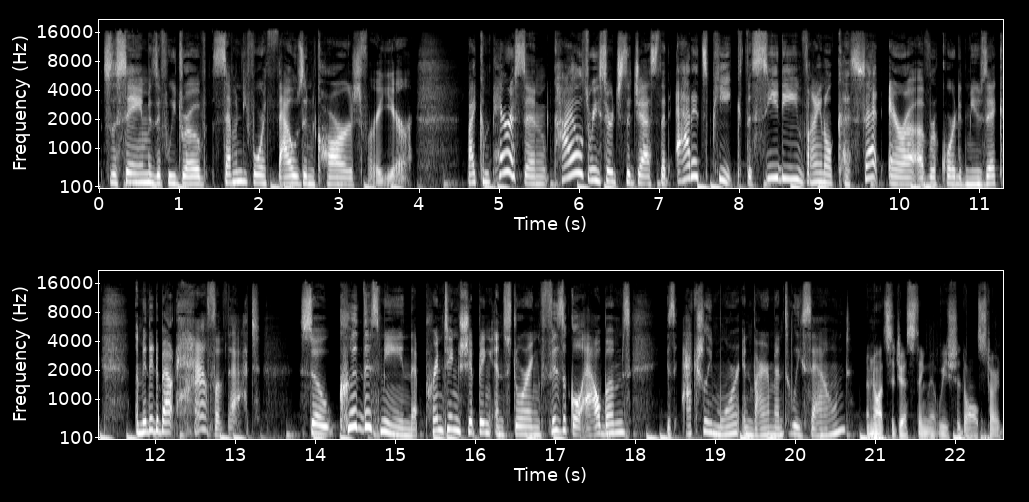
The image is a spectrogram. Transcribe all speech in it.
It's the same as if we drove 74,000 cars for a year. By comparison, Kyle's research suggests that at its peak, the CD, vinyl, cassette era of recorded music emitted about half of that. So, could this mean that printing, shipping, and storing physical albums is actually more environmentally sound? I'm not suggesting that we should all start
